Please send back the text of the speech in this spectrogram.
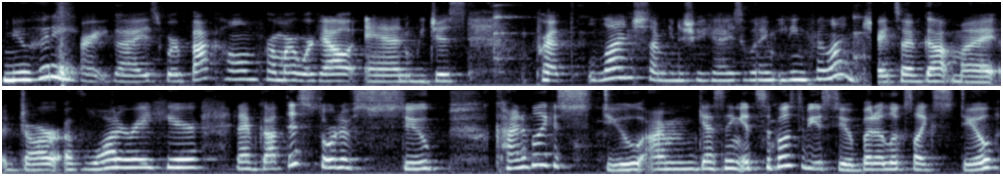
new hoodie. All right, you guys, we're back home from our workout and we just prepped lunch so i'm to show you guys what i'm eating for lunch. All right so i've got my jar of water right here and i've got this sort of soup kind of like a stew. I'm guessing it's supposed to be a stew but it looks like stew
